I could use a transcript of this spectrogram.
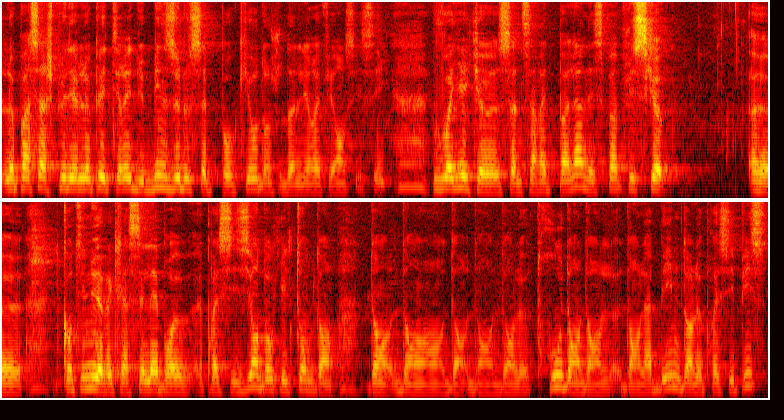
le passage plus développé tiré du Binzulu Seppokyo, dont je vous donne les références ici, vous voyez que ça ne s'arrête pas là, n'est-ce pas, puisque euh, continue avec la célèbre précision, donc il tombe dans, dans, dans, dans le trou, dans, l'abîme, dans le précipice,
